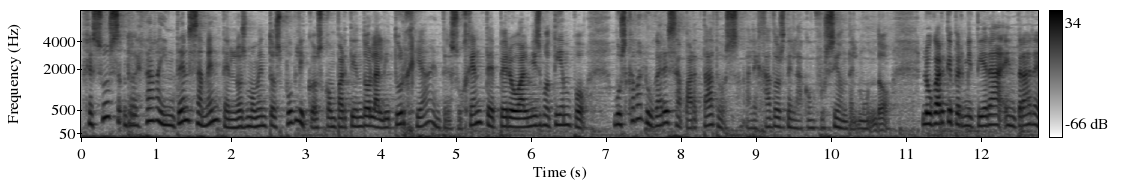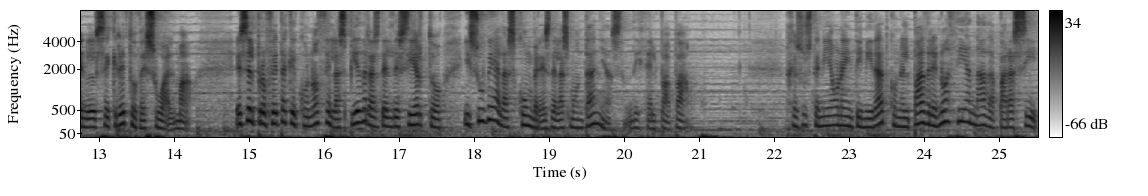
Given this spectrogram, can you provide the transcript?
Jesús rezaba intensamente en los momentos públicos, compartiendo la liturgia entre su gente, pero al mismo tiempo buscaba lugares apartados, alejados de la confusión del mundo, lugar que permitiera entrar en el secreto de su alma. Es el profeta que conoce las piedras del desierto y sube a las cumbres de las montañas, dice el Papa. Jesús tenía una intimidad con el Padre, no hacía nada para sí,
